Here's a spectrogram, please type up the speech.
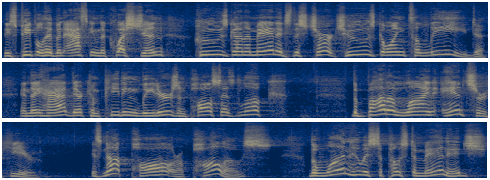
These people had been asking the question who's going to manage this church? Who's going to lead? And they had their competing leaders, and Paul says, Look, the bottom line answer here is not Paul or Apollos. The one who is supposed to manage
